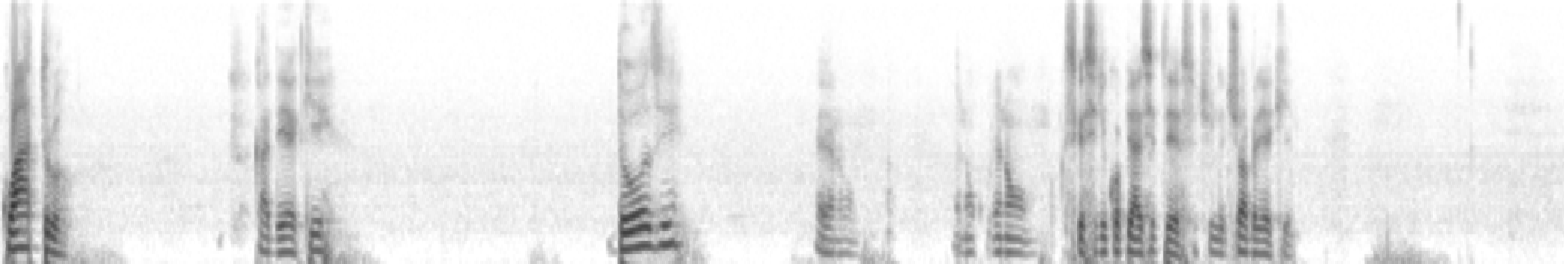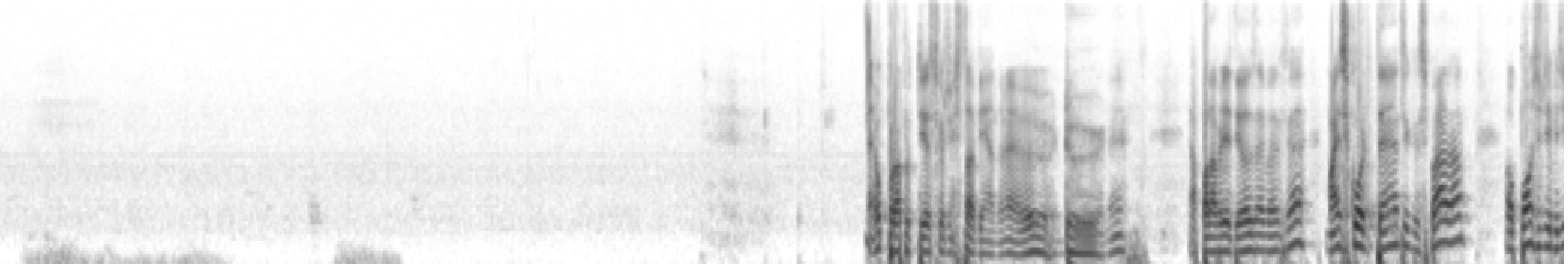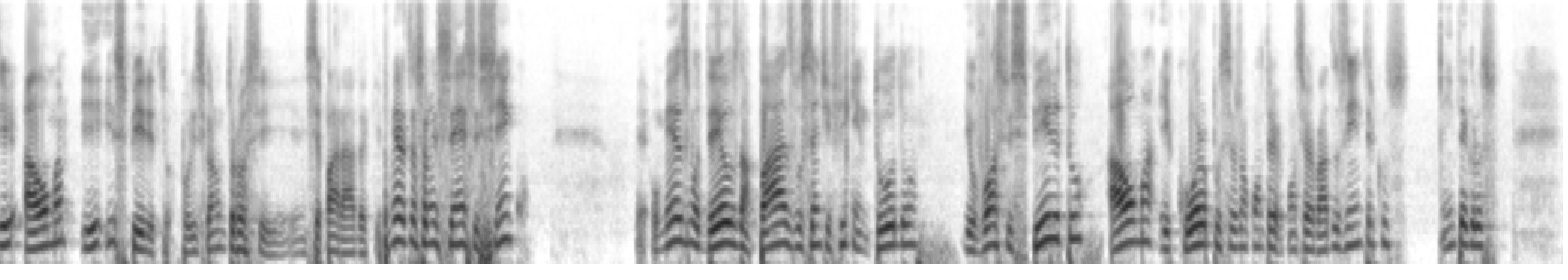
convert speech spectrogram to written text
4. Cadê aqui? 12. É, não, eu, não, eu não esqueci de copiar esse texto. Deixa, deixa eu abrir aqui. É o próprio texto que a gente está vendo, né? né? A palavra de Deus é mais cortante que espada, ao ponto de dividir alma e espírito. Por isso que eu não trouxe em separado aqui. 1 Tessalonicenses 5, é, o mesmo Deus da paz vos santifica em tudo, e o vosso espírito, alma e corpo sejam conservados íntegros. íntegros.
